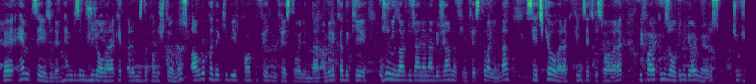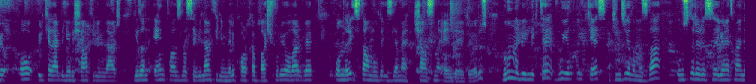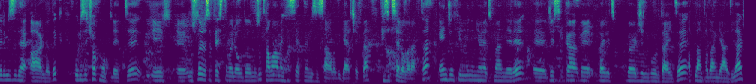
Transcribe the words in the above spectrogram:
Ve hem seyircilerin hem bizim jüri olarak hep aramızda konuştuğumuz Avrupa'daki bir korku film festivalinden, Amerika'daki uzun yıllar düzenlenen bir janra film festivalinden seçki olarak, film seçkisi olarak bir farkımız olduğunu görmüyoruz. Çünkü o ülkelerde yarışan filmler, yılın en fazla sevilen filmleri korka başvuruyorlar ve onları İstanbul'da izleme şansını elde ediyoruz. Bununla birlikte bu yıl ilk kez ikinci yılımızda uluslararası yönetmenlerimizi de ağırladık. Bu bizi çok mutlu etti. Bir e, uluslararası festival olduğumuzu tamamen hissetmemizi sağladı gerçekten fiziksel olarak da. Angel filminin yönetmenleri e, Jessica ve Barrett Burgeon buradaydı. Atlanta'dan geldiler.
